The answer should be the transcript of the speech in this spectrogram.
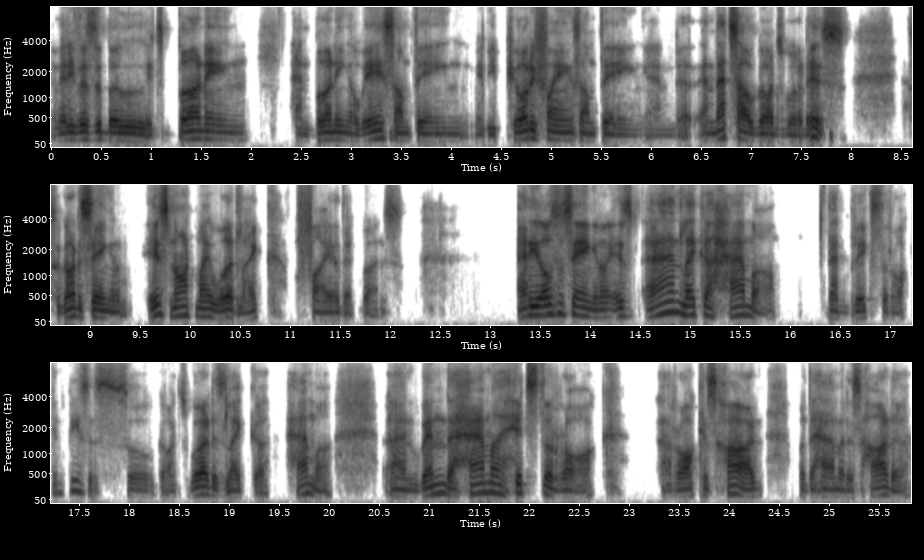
very visible, it's burning and burning away something, maybe purifying something, and uh, and that's how God's word is. So God is saying, "Is not my word like fire that burns?" And He's also saying, you know, is and like a hammer that breaks the rock in pieces. So God's word is like a hammer, and when the hammer hits the rock, a rock is hard, but the hammer is harder.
